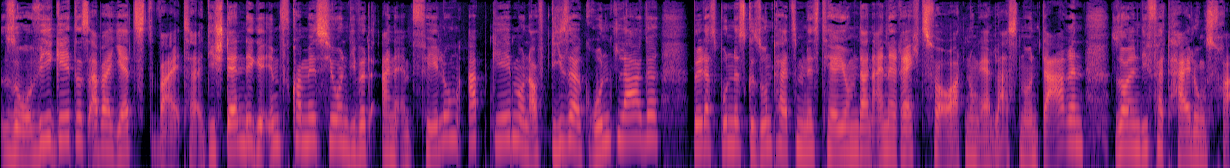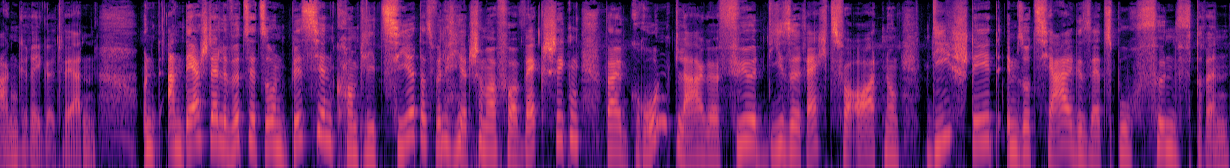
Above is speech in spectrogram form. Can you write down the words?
So, wie geht es aber jetzt weiter? Die Ständige Impfkommission, die wird eine Empfehlung abgeben und auf dieser Grundlage will das Bundesgesundheitsministerium dann eine Rechtsverordnung erlassen und darin sollen die Verteilungsfragen geregelt werden. Und an der Stelle wird es jetzt so ein bisschen kompliziert, das will ich jetzt schon mal vorweg wegschicken, weil Grundlage für diese Rechtsverordnung, die steht im Sozialgesetzbuch 5 drin.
